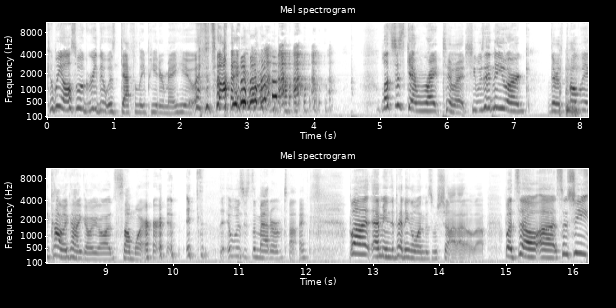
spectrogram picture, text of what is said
Can we also agree that it was definitely Peter Mayhew at the time? let's just get right to it. She was in New York. There was probably a Comic Con going on somewhere. It's it was just a matter of time. But I mean, depending on when this was shot, I don't know. But so, uh, so she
